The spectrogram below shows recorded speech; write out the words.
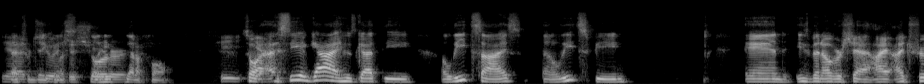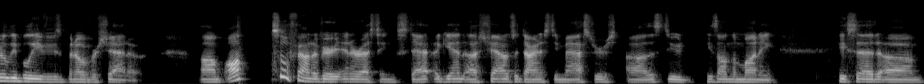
Yeah, That's ridiculous. Two inches So shorter. he's got to fall. He- So yeah. I see a guy who's got the elite size and elite speed, and he's been overshadowed. I, I truly believe he's been overshadowed. Um, also found a very interesting stat. Again, uh, shout out to Dynasty Masters. Uh, this dude, he's on the money. He said um,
